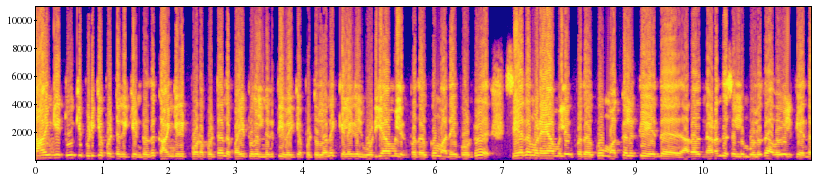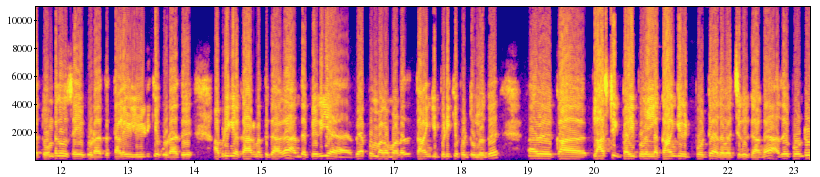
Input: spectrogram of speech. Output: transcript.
தாங்கி தூக்கி பிடிக்கப்பட்டிருக்கின்றது. காங்கிரீட் போடப்பட்டு அந்த பைப்புகள் நிறுத்தி வைக்கப்பட்டுள்ளன. கிளைகள் ஒடியாமல் இருப்பதற்கும் அதே போன்று சேதமடையாமல் இருப்பதற்கும் மக்களுக்கு எந்த அதாவது நடந்து செல்லும் பொழுது அவர்களுக்கு எந்த தொந்தரவு செய்யக்கூடாது தலையில் இடிக்கக்கூடாது அப்படிங்கிற காரணத்துக்காக அந்த பெரிய வேப்ப மரமானது தாங்கி பிடிக்கப்பட்டுள்ளது. அது கா பிளாஸ்டிக் பைப்புகளில் காங்கிரீட் போட்டு அதை வச்சிருக்காங்க. அதே போன்று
